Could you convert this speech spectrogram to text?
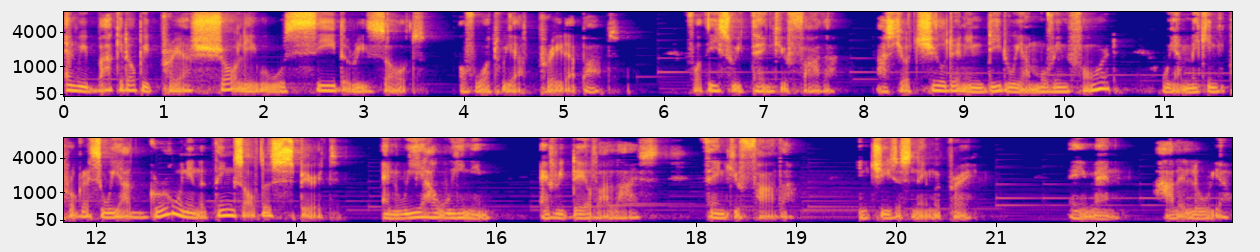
and we back it up with prayer, surely we will see the result of what we have prayed about. For this we thank you, Father. As your children, indeed, we are moving forward. We are making progress. We are growing in the things of the Spirit. And we are winning every day of our lives. Thank you, Father. In Jesus' name we pray. Amen. Hallelujah.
